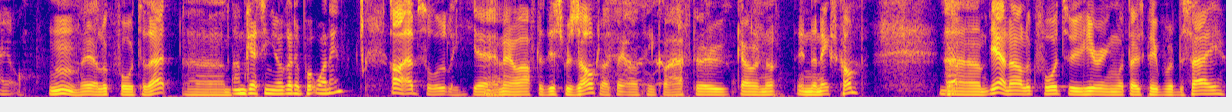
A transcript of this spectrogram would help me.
ale. Mm, yeah, look forward to that. Um, I'm guessing you're going to put one in. oh, absolutely. Yeah. Yeah. Now after this result, I think I think I have to go in the, in the next comp. Yep. Um, yeah, no, I look forward to hearing what those people have to say.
